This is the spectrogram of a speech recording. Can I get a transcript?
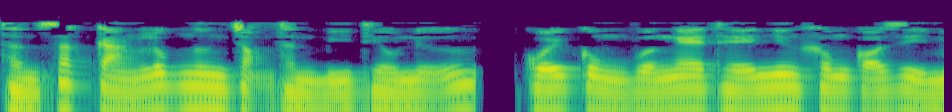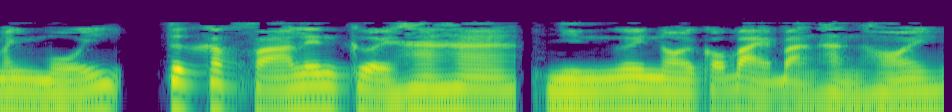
thần sắc càng lúc ngưng trọng thần bí thiếu nữ, cuối cùng vừa nghe thế nhưng không có gì manh mối, tức khắc phá lên cười ha ha, nhìn ngươi nói có bài bản hẳn hoi,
